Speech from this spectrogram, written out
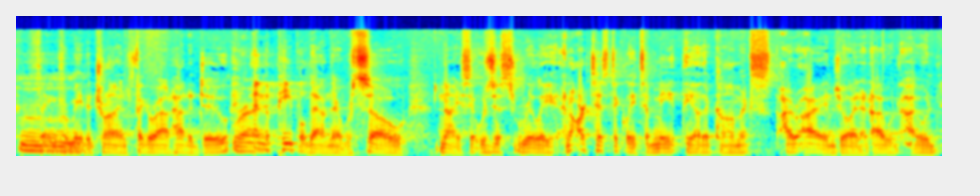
hmm. thing for me to try and figure out how to do. Right. And the people down there were so nice. It was just really and artistically to meet the other comics. I, I enjoyed it. I would I would.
